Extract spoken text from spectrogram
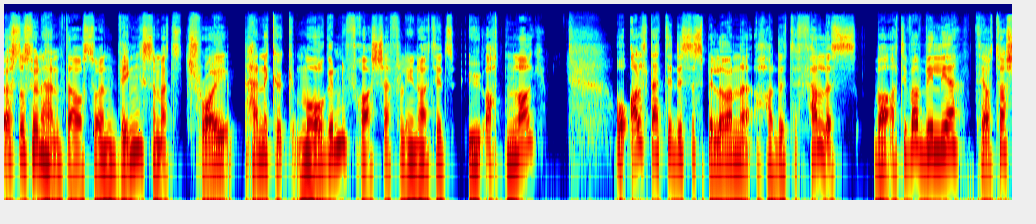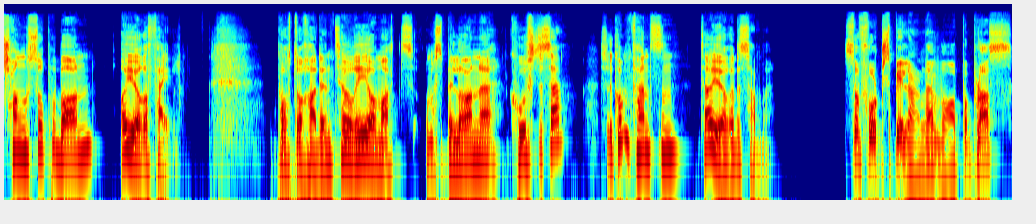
Østersund henta også en ving som het Troy Pennicook Morgan fra Sheffield Uniteds U18-lag. Og alt dette disse spillerne hadde til felles, var at de var villige til å ta sjanser på banen og gjøre feil. Potter hadde en teori om at om spillerne koste seg, så kom fansen til å gjøre det samme. Så fort spillerne var på plass,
